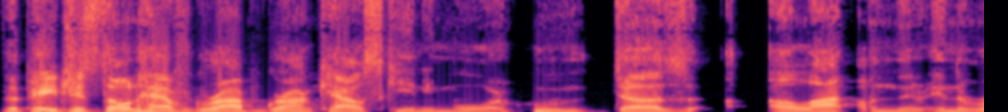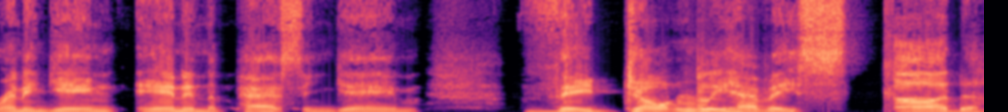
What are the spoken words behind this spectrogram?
the Patriots don't have Rob Gronkowski anymore, who does a lot on the in the running game and in the passing game. They don't really have a stud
